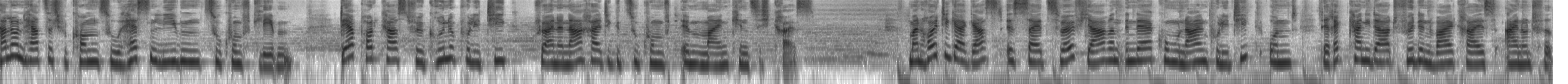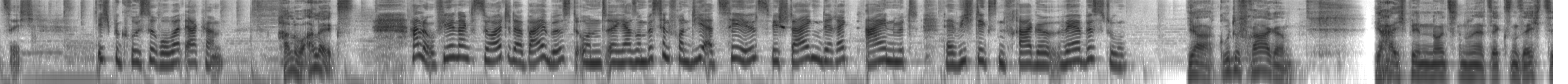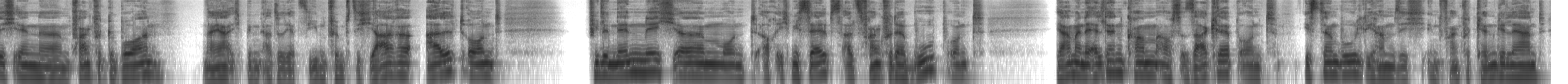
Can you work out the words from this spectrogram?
Hallo und herzlich willkommen zu Hessen lieben, Zukunft leben. Der Podcast für grüne Politik für eine nachhaltige Zukunft im Main-Kinzig-Kreis. Mein heutiger Gast ist seit zwölf Jahren in der kommunalen Politik und Direktkandidat für den Wahlkreis 41. Ich begrüße Robert Erkern. Hallo Alex. Hallo, vielen Dank, dass du heute dabei bist und äh, ja so ein bisschen von dir erzählst. Wir steigen direkt ein mit der wichtigsten Frage. Wer bist du? Ja, gute Frage. Ja, ich bin 1966 in äh, Frankfurt geboren. Naja, ich bin also jetzt 57 Jahre alt und viele nennen mich ähm, und auch ich mich selbst als Frankfurter Bub. Und ja, meine Eltern kommen aus Zagreb und Istanbul. Die haben sich in Frankfurt kennengelernt.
